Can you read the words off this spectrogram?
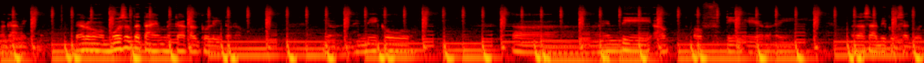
magamit mo. Pero most of the time, nagka-calculator ako. Yun, hindi ko ah, hindi out of thin air ay masasabi ko sagot.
